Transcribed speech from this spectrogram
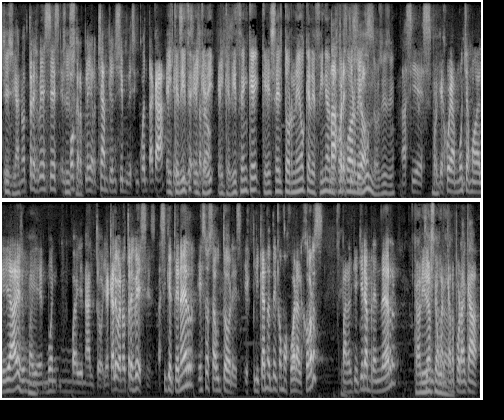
que Sí, sí. ganó tres veces el Sí, Poker. Player Championship de 50K. El que, dicen dice, el, que, el que dicen que, que es el torneo que define al Más mejor jugador del mundo. Sí, sí. Así es, porque juegan muchas modalidades de un Mm. valle, buen, un valle en alto. Y acá lo ganó tres veces. Así que tener esos autores explicándote cómo jugar al horse, para el que quiera aprender, Calidad tiene que arrancar segura. por acá.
